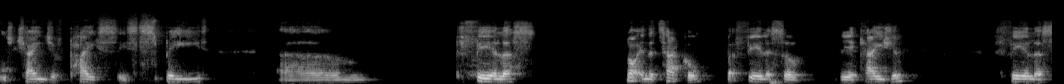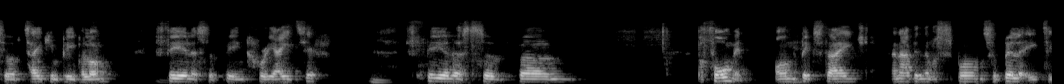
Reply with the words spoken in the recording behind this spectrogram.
his change of pace, his speed, um, fearless. Not in the tackle, but fearless of the occasion, fearless of taking people on, fearless of being creative, Mm. fearless of um, performing on Yeah. big stage and having the responsibility to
